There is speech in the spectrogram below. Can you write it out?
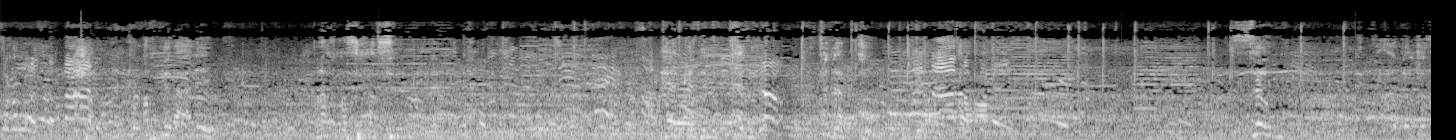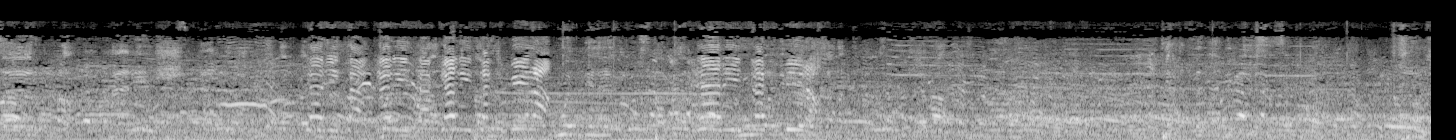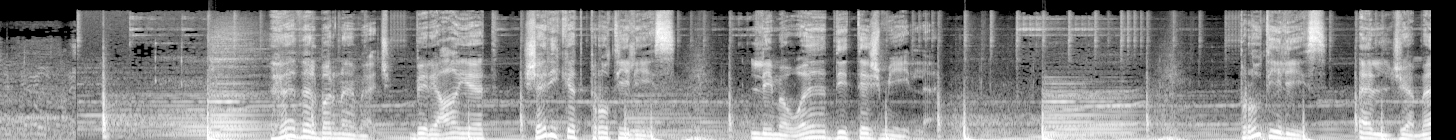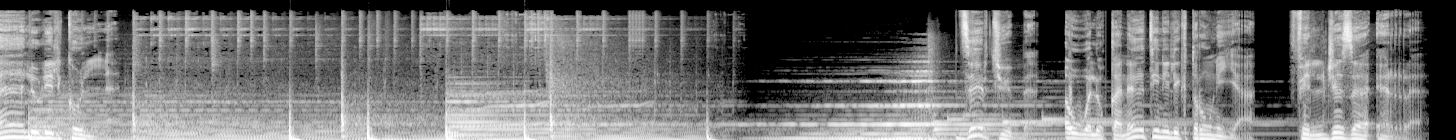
تؤثر عليك. صغر سنك هكذا الكلمة تدق زوج هذا الجزائر معليش. كارثة كارثة كارثة كبيرة. كارثة كبيرة. هذا البرنامج برعاية شركة بروتيليس لمواد التجميل. بروتيليس الجمال للكل. DzairTube أول قناة إلكترونية في الجزائر.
